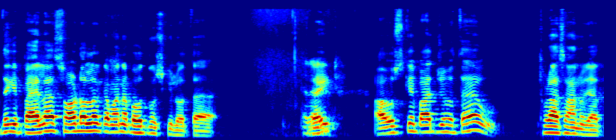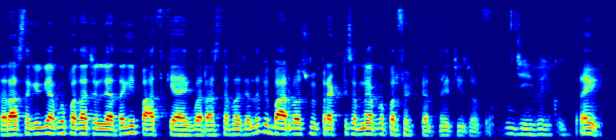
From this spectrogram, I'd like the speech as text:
देखिए पहला सौ डॉलर कमाना बहुत मुश्किल होता है राइट और उसके बाद जो होता है थोड़ा आसान हो जाता है रास्ता क्योंकि आपको पता चल जाता है कि पाथ क्या है एक बार रास्ता पता चलता है फिर बार बार उसमें प्रैक्टिस अपने आप को परफेक्ट करते हैं चीज़ों को। जी बिल्कुल। राइट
